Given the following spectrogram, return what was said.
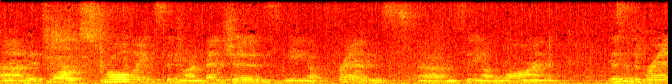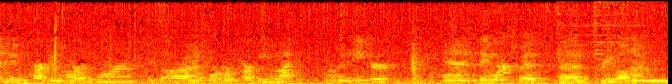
Um, it's more strolling, sitting on benches, meeting up with friends, um, sitting on the lawn. This is a brand new park in Ardmore. It's on a former parking lot on an acre, and they worked with a pretty well-known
